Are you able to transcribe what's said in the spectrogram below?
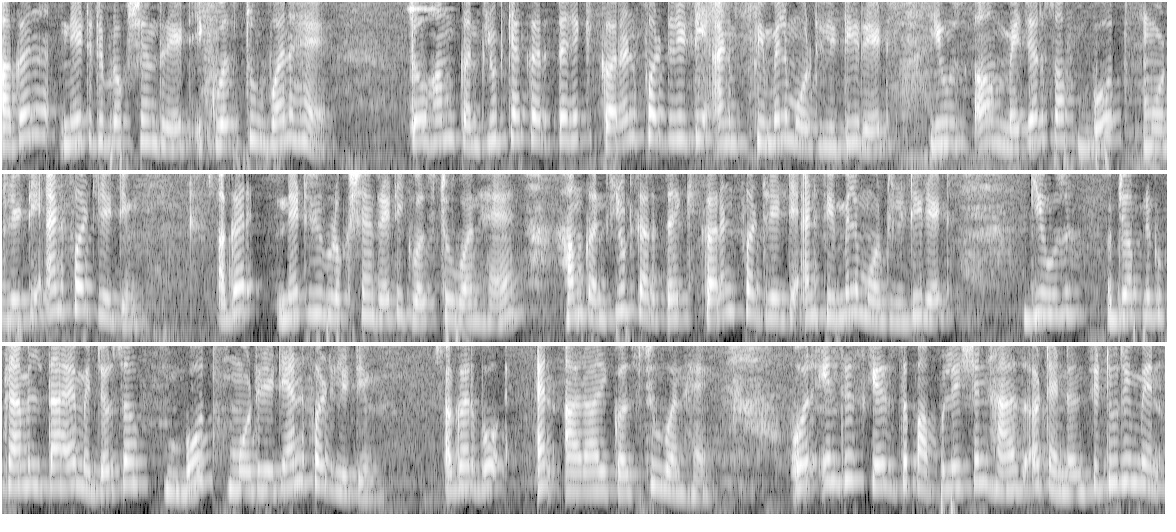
अगर net reproduction rate equals to one है तो हम कंक्लूड क्या करते हैं कि current fertility and female mortality rate gives a measures of both mortality and fertility अगर net reproduction rate equals to one है, हम कंक्लूड करते हैं कि current fertility and female mortality rate gives जो अपने को क्या मिलता है measures of both mortality and fertility अगर वो N R R equals to one है, और in this case the population has a tendency to remain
